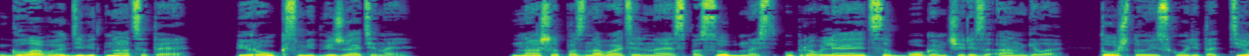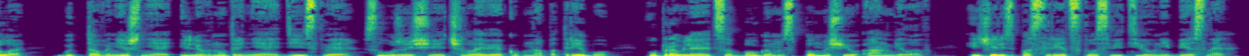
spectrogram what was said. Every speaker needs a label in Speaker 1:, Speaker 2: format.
Speaker 1: Глава девятнадцатая. Пирог с медвежатиной. Наша познавательная способность управляется Богом через ангела. То, что исходит от тела, будь то внешнее или внутреннее действие, служащее человеку на потребу, управляется Богом с помощью ангелов и через посредство светил небесных.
